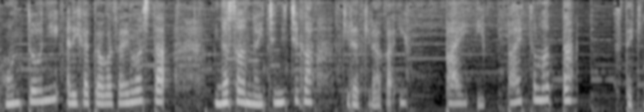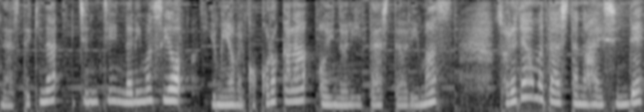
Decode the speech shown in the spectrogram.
本当にありがとうございました。皆さんの一日がキラキラがいっぱいいっぱい詰まった素敵な素敵な一日になりますよう弓嫁心からお祈りいたしております。それではまた明日の配信で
